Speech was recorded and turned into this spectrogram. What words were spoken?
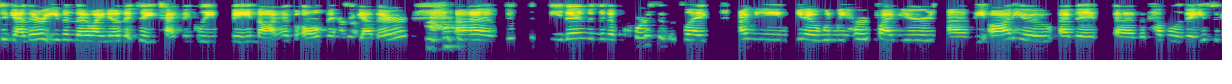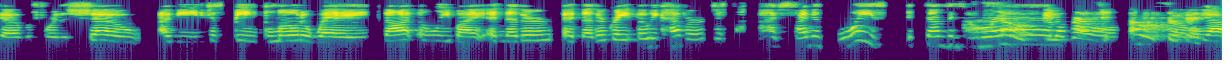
together, even though I know that they technically may not have all been together. um, just to see them, and then of course it was like, I mean, you know, when we heard Five Years, um, the audio of it um, a couple of days ago before the show, I mean, just being blown away, not only by another another great Bowie cover, just gosh, Simon's voice It sounds So incredible. Oh, it's so good. Yeah.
